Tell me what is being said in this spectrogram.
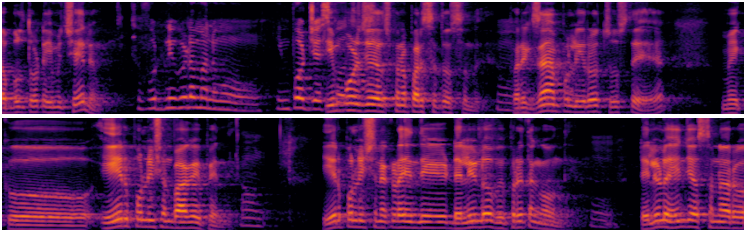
డబ్బులతోటి ఏమి చేయలేము సో ఫుడ్ని కూడా మనము ఇంపోర్ట్ చేసుకోవాలి ఇంపోర్ట్ చేయాల్సుకునే పరిస్థితి వస్తుంది. ఫర్ ఎగ్జాంపుల్ ఈరోజు చూస్తే మీకు ఎయిర్ పొల్యూషన్ బాగా అయిపోయింది. ఎయిర్ పొల్యూషన్ ఎక్కడైంది? ఢిల్లీలో విపరీతంగా ఉంది. ఢిల్లీలో ఏం చేస్తున్నారు?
